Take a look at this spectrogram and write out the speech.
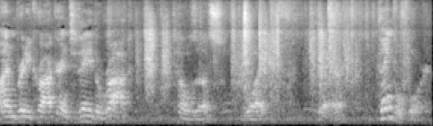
I'm Brady Crocker, and today The Rock tells us what they're thankful for.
